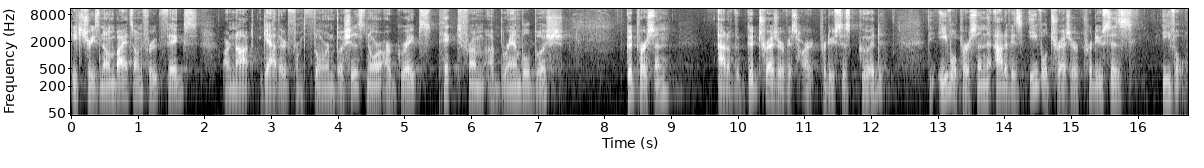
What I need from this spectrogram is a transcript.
Each tree is known by its own fruit. Figs are not gathered from thorn bushes, nor are grapes picked from a bramble bush. Good person out of the good treasure of his heart produces good. The evil person out of his evil treasure produces evil.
